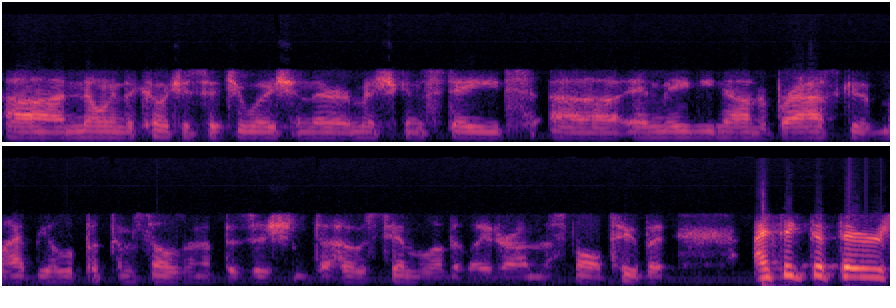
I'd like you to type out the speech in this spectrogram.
uh, knowing the coaching situation there at Michigan State, uh, and maybe now Nebraska might be able to put themselves in a position to host him a little bit later on this fall too. But I think that there's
